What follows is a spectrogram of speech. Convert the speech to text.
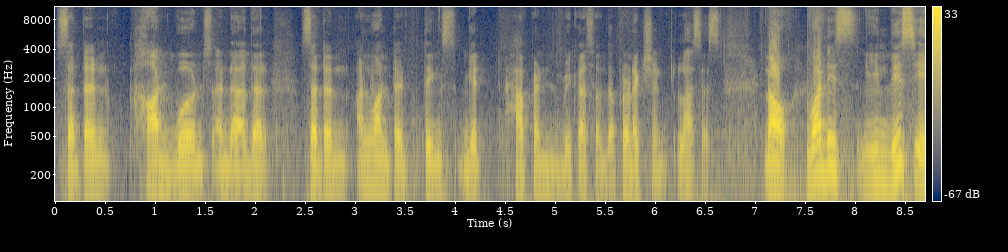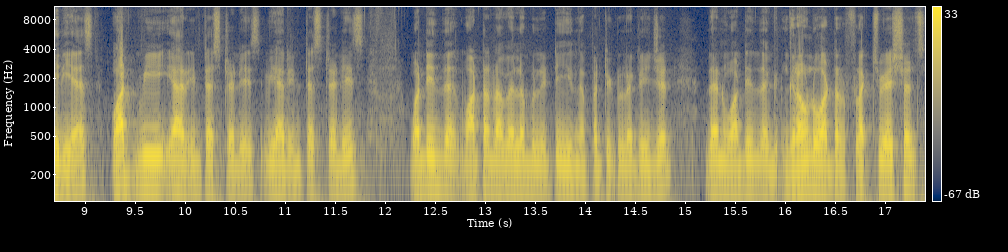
certain hard burns and other certain unwanted things get happened because of the production losses. Now, what is in these areas what we are interested is we are interested is what is the water availability in a particular region, then what is the groundwater fluctuations,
